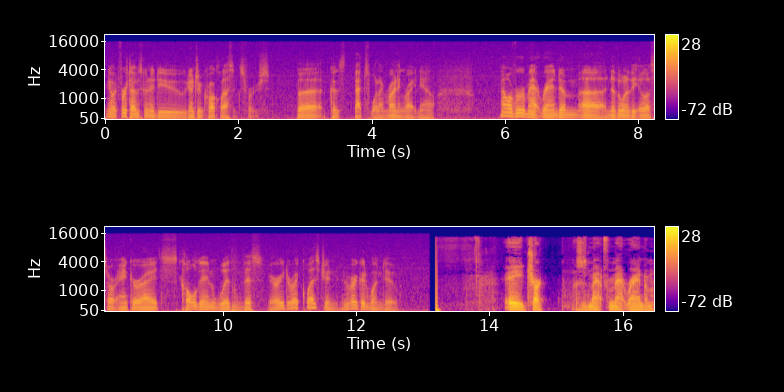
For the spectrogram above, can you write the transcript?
You know, at first I was going to do Dungeon Crawl Classics first, but because that's what I'm running right now. However, Matt Random, uh, another one of the OSR anchorites, called in with this very direct question, and a very good one too. Hey, Chuck, this is Matt from Matt Random.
